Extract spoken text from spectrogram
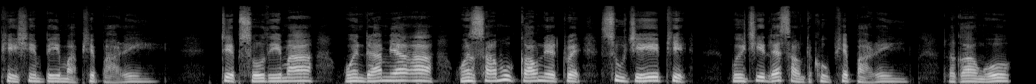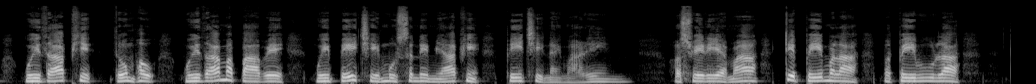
ဖြည့်ရှင်းပေးမှာဖြစ်ပါတယ်။ tip ဆိုဒီမှာဝန်ထမ်းများအားဝန်ဆောင်မှုကောင်းတဲ့အတွက်စုကြည်ဖြစ် ငွေချေလက်ဆောင်တစ်ခုဖြစ်ပါတယ်။၎င်းကိုငွေသားဖြင့်သို့မဟုတ်ငွေသားမပါဘဲငွေပေးချေမှုစနစ်များဖြင့်ပေးချေနိုင်ပါတယ်။ဩစတြေးလျမှာတစ်ပေးမလားမပေးဘူးလားသ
